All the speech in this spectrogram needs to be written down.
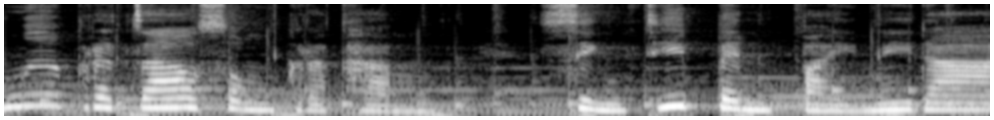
เมื่อพระเจ้าทรงกระทำสิ่งที่เป็นไปไม่ได้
